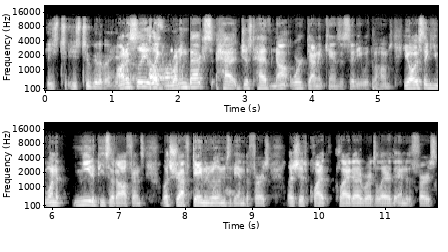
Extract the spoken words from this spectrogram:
he's too, he's too good of a hand. Honestly, like running backs ha- just have not worked out in Kansas City with Mahomes. You always think you want to need a piece of that offense. Let's draft Damien Williams at the end of the first. Let's just quiet Clyde Edwards-Helaire at the end of the first,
